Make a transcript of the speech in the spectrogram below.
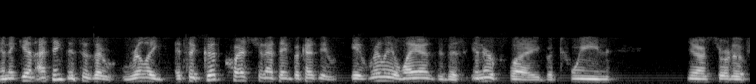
And again, I think this is a really it's a good question. I think because it it really lands at this interplay between you know sort of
